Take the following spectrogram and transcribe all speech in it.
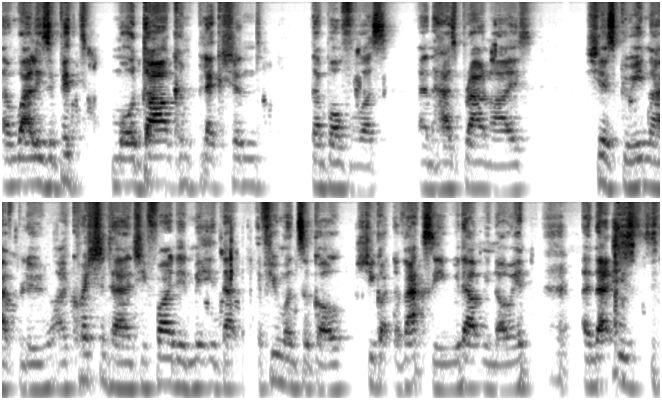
and while he's a bit more dark complexioned than both of us and has brown eyes, she has green, I have blue. I questioned her, and she finally admitted that a few months ago she got the vaccine without me knowing, and that is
